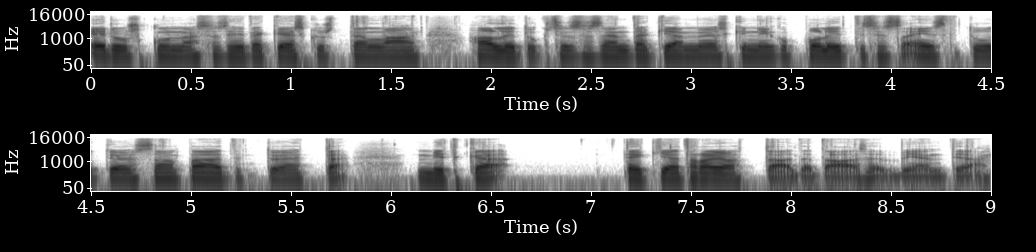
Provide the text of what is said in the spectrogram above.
eduskunnassa, siitä keskustellaan hallituksessa, sen takia myöskin niin kuin poliittisissa instituutioissa on päätetty, että mitkä tekijät rajoittaa tätä asevientiä.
